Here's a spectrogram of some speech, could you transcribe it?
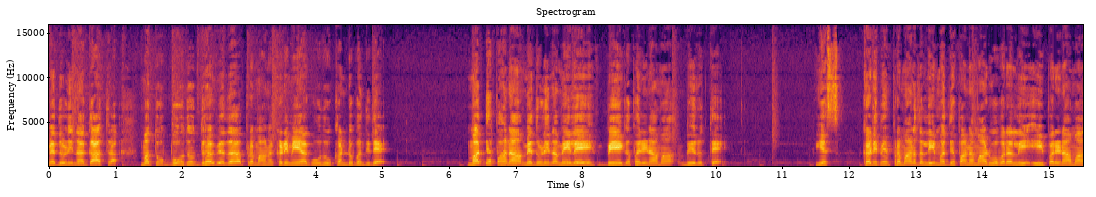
ಮೆದುಳಿನ ಗಾತ್ರ ಮತ್ತು ಬೂದು ದ್ರವ್ಯದ ಪ್ರಮಾಣ ಕಡಿಮೆಯಾಗುವುದು ಕಂಡುಬಂದಿದೆ. ಮದ್ಯಪಾನ ಮೆದುಳಿನ ಮೇಲೆ ಬೇಗ ಪರಿಣಾಮ ಬೀರುತ್ತೆ. ಎಸ್, ಕಡಿಮೆ ಪ್ರಮಾಣದಲ್ಲಿ ಮದ್ಯಪಾನ ಮಾಡುವವರಲ್ಲಿ ಈ ಪರಿಣಾಮ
